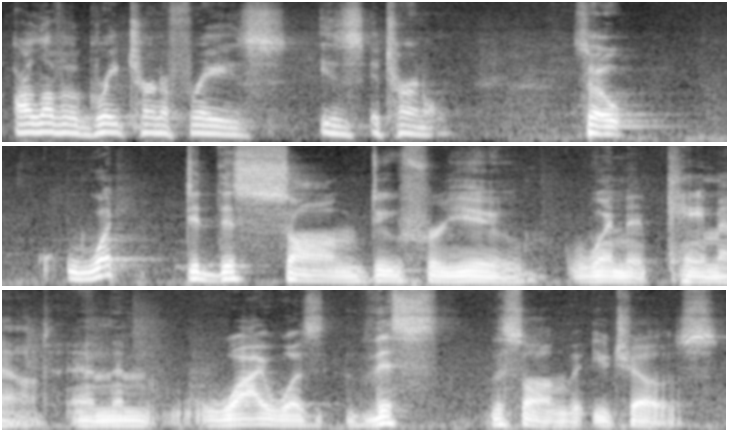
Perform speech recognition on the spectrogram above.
our love of a great turn of phrase is eternal. So, what did this song do for you when it came out? And then why was this the song that you chose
